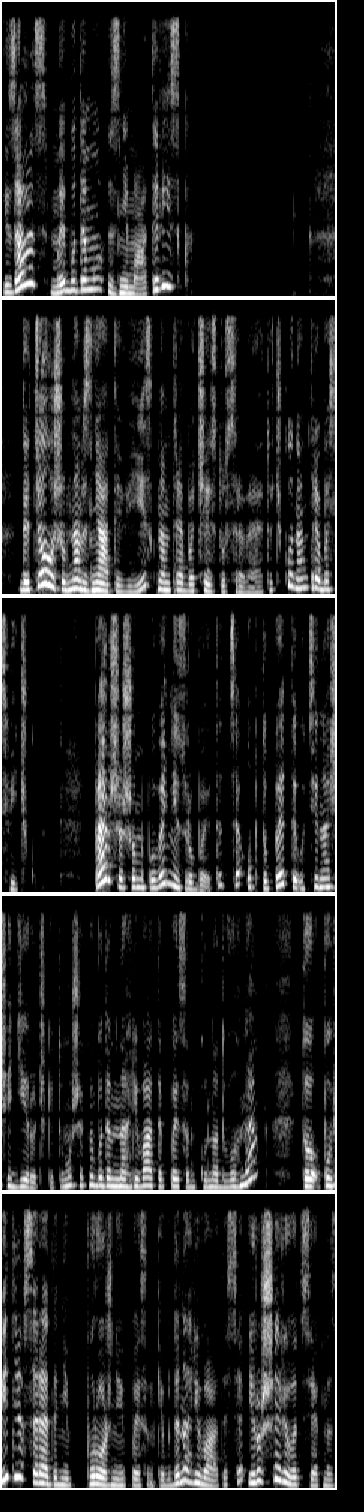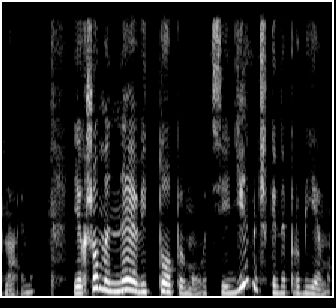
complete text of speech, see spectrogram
І зараз ми будемо знімати віск. Для цього, щоб нам зняти віск, нам треба чисту серветочку, нам треба свічку. Перше, що ми повинні зробити, це обтопити оці наші дірочки, тому що як ми будемо нагрівати писанку над вогнем, то повітря всередині порожньої писанки буде нагріватися і розширюватися, як ми знаємо. Якщо ми не відтопимо ці дірочки, не проб'ємо,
